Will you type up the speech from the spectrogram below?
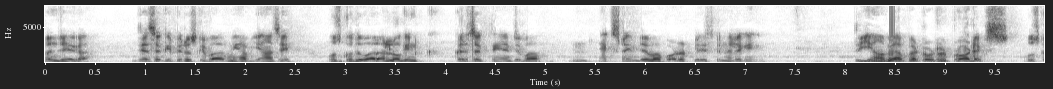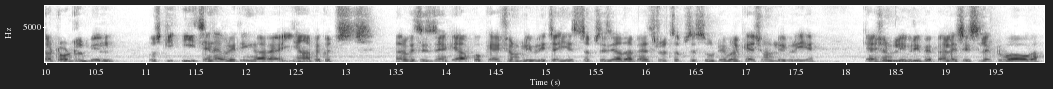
बन जाएगा। जैसा कि फिर उसके बाद में आप यहाँ से उसको दोबारा लॉगिन कर सकते हैं, जब आप नेक्स्ट टाइम जब आप ऑर्डर प्लेस करने लगेंगे। तो यहाँ पे आपका टोटल प्रोडक्ट्स उसका टोटल बिल उसकी ईच एंड एवरीथिंग आ रहा है। यहाँ पे कुछ सर्विसेज़ हैं कि आपको कैश ऑन डिलीवरी चाहिए। सबसे ज़्यादा बेस्ट और सबसे सूटेबल कैश ऑन डिलीवरी है। कैश ऑन डिलीवरी पे पहले से सिलेक्ट हुआ होगा।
